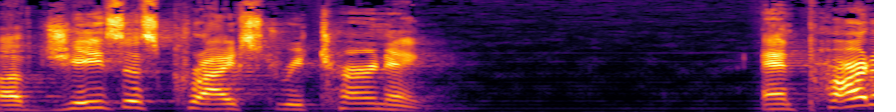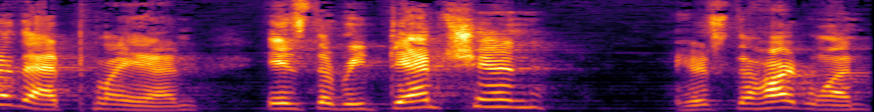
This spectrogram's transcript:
of Jesus Christ returning. And part of that plan is the redemption, here's the hard one,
